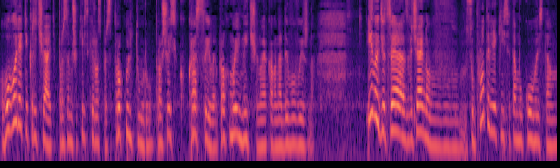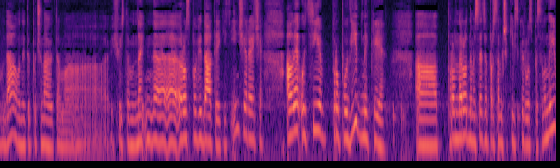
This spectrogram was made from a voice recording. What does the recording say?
говорять і кричать про самчиківський розпис, про культуру, про щось красиве, про Хмельниччину, яка вона дивовижна. Іноді це, звичайно, супротив якийсь там у когось там, да, вони типу, починають там щось там розповідати, якісь інші речі. Але оці проповідники про народне мистецтво, про самчиківський розпис, вони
